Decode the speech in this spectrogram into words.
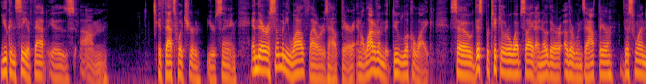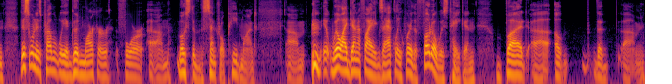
you can see if that is um, if that's what you're you're saying. And there are so many wildflowers out there, and a lot of them that do look alike. So this particular website, I know there are other ones out there. This one, this one is probably a good marker for um, most of the central Piedmont. Um, it will identify exactly where the photo was taken, but uh, uh, the um,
